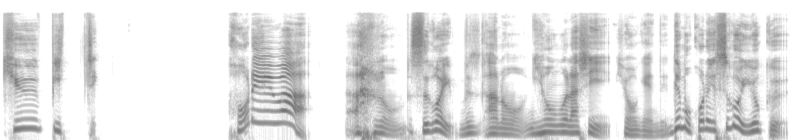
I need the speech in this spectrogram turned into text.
急ピッチ。これは、あの、すごい、あの、日本語らしい表現で、でもこれすごいよく、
